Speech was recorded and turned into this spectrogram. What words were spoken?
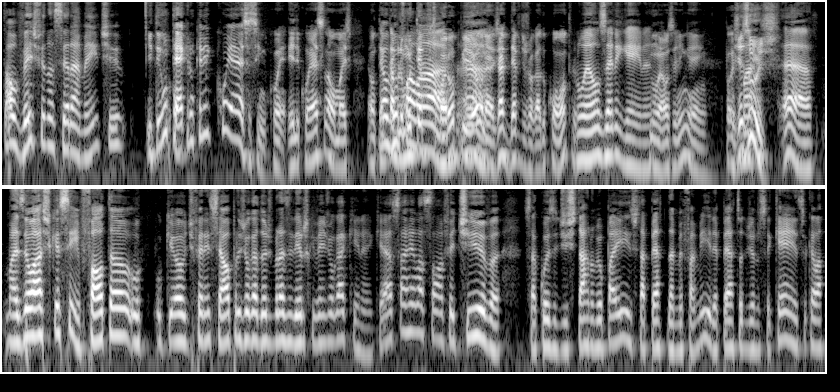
Talvez financeiramente E tem um técnico que ele conhece, assim. Ele conhece não, mas é um técnico que trabalhou muito tempo no falar, futebol europeu, é. né? Já deve ter jogado contra. Não é um Zé Ninguém, né? Não é um sem ninguém. Pô, Jesus! Mas- é, mas eu acho que assim, falta o, o que é o diferencial para os jogadores brasileiros que vêm jogar aqui, né? Que é essa relação afetiva, essa coisa de estar no meu país, estar perto da minha família, perto de não sei quem, não sei o que lá.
